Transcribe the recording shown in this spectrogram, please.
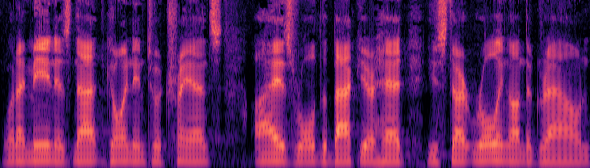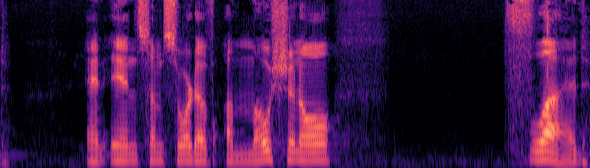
What I mean is not going into a trance, eyes rolled the back of your head, you start rolling on the ground, and in some sort of emotional flood,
